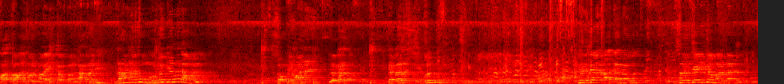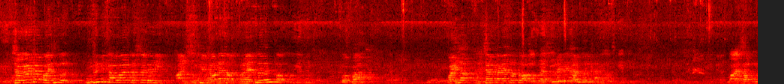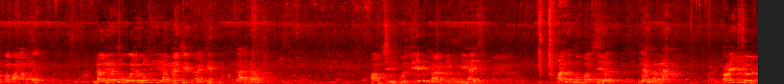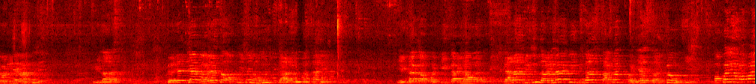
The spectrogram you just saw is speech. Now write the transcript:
असं लहानाचं मोठं केलं स्वाभिमानाने जगात जगाला आधारावर सच्चाईच्या मार्गाने जगाच्या पाठीवर कुठेही काबाड कष्ट करी आणि सुखी ठेवण्याचा प्रयत्न करीन पप्पा पहिला विचार करायचा तो आपल्या सुरेखेच्या लग्नाचा माझ्या मूर्खपणामुळे लग्नाचं वय होऊन लग्नाची घाई घेतली दादा आमची एकुलती एक लाडकी बहीण आहेस आता तू बघशीलच तुझ्या लग्नात काहीच कमी पडून देणार नाही. तिला गरजच्या घराचं ऑपरेशन होऊन चार दिवस झाले. एकदा का पट्टी काढल्यावर त्याला दिसू लागलं की दुधात ताकद पडल्यासारखं होती. पप्पा पप्पा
